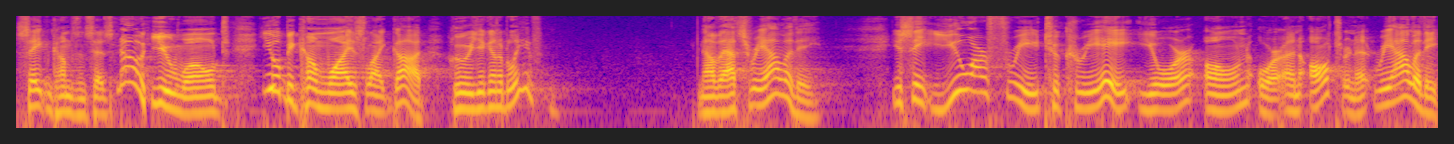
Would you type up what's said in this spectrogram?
Satan comes and says, No, you won't. You'll become wise like God. Who are you going to believe? Now that's reality. You see, you are free to create your own or an alternate reality,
